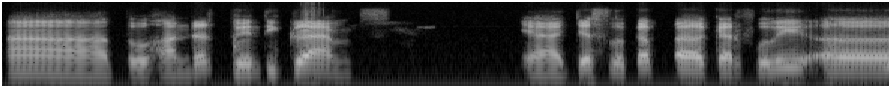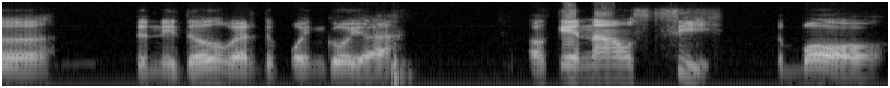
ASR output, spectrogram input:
ah 220 grams yeah just look up uh, carefully uh, the needle where the point go ya okay now C the ball.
